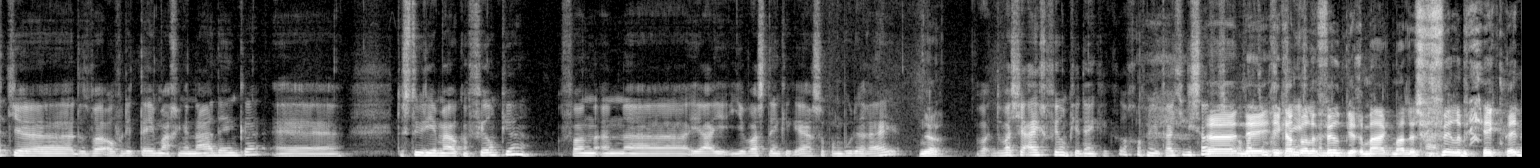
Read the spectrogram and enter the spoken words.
dat, je, dat we over dit thema gingen nadenken, eh toen stuurde je mij ook een filmpje van een, eh, ja, je, je was denk ik ergens op een boerderij. ja. Dat was je eigen filmpje denk ik, toch? Of niet? Had je die zelf? Eh, had je nee, ik had wel een van- filmpje gemaakt, maar dus Ah. film, ik ben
